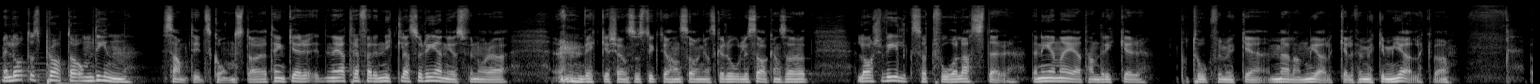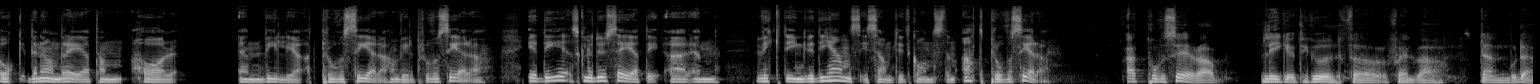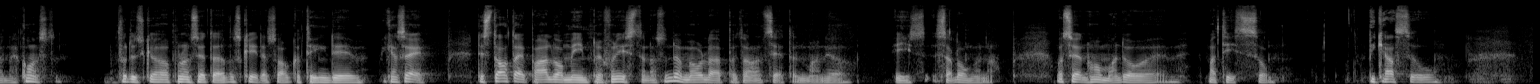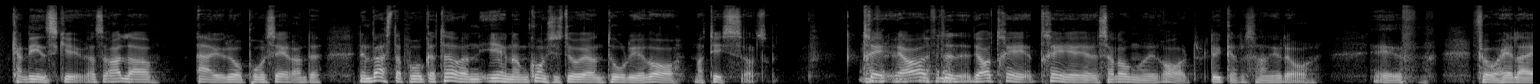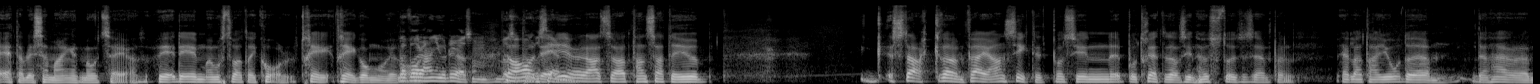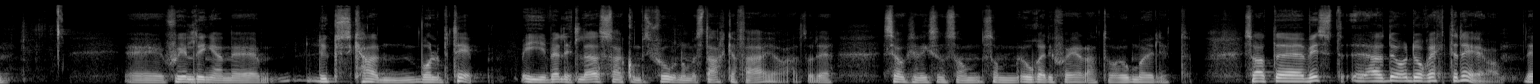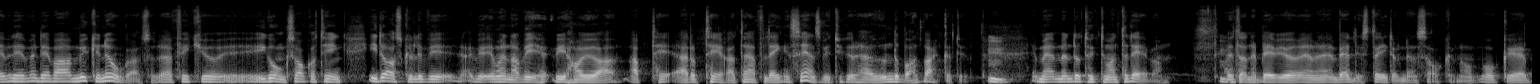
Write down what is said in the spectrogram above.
Men låt oss prata om din samtidskonst. Då. Jag tänker, när jag träffade Niklas Orenius för några veckor sedan så tyckte jag han sa en ganska rolig sak. Han sa att Lars Vilks har två laster. Den ena är att han dricker på tok för mycket mellanmjölk, eller för mycket mjölk. Va? Och den andra är att han har en vilja att provocera. Han vill provocera. Är det, skulle du säga att det är en viktig ingrediens i samtidskonsten att provocera? Att provocera ligger till grund för själva den moderna konsten. För du ska på något sätt överskrida saker och ting. Det, vi kan säga, det startar på allvar med impressionisterna som då målar på ett annat sätt än man gör i salongerna. Och sen har man då eh, Matisse och Picasso, Kandinsky. Alltså alla är ju då provocerande. Den värsta provokatören genom konsthistorien torde ju vara Matisse. Alltså. Tre, ja, ja, tre, tre salonger i rad lyckades han ju då eh, få hela etablissemanget mot sig. Alltså, det måste vara ett rekord. Tre, tre gånger i rad. Vad var det han gjorde då som var så ja, Det är alltså att han satte ju stark grön färg i ansiktet på sin, porträttet av sin hustru till exempel. Eller att han gjorde den här eh, skildringen eh, Lyxkalm volupté i väldigt lösa kompositioner med starka färger. Alltså det, sågs liksom som, som oredigerat och omöjligt. Så att eh, visst, eh, då, då räckte det, ja. det, det. Det var mycket nog alltså. Jag fick ju igång saker och ting. Idag skulle vi, jag menar vi, vi har ju adopterat det här för länge sedan så vi tycker det här är underbart vackert ju. Mm. Men, men då tyckte man inte det va. Mm. Utan det blev ju en, en väldig strid om den saken. Och, och eh,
